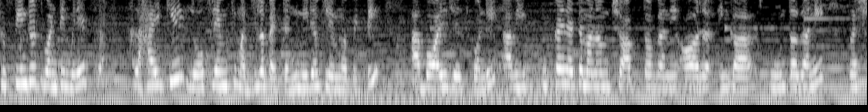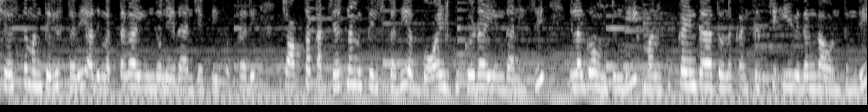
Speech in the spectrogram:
ఫిఫ్టీన్ టు ట్వంటీ మినిట్స్ అలా హైకి లో ఫ్లేమ్కి మధ్యలో పెట్టండి మీడియం ఫ్లేమ్లో పెట్టి ఆ బాయిల్ చేసుకోండి. అవి కుక్ అయినట్టు మనం చాక్తో కానీ ఆర్ ఇంకా స్పూన్తో కానీ బ్రష్ చేస్తే మనకు తెలుస్తుంది అది మెత్తగా అయ్యిందో లేదా అని చెప్పేసి. ఒకసారి చాక్తో కట్ చేసినా మీకు తెలుస్తుంది బాయిల్డ్ కుక్డ్ అయ్యింది అనేసి ఇలాగో ఉంటుంది. మనం కుక్ అయిన తర్వాత ఉన్న కన్సిస్టీ ఈ విధంగా ఉంటుంది.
